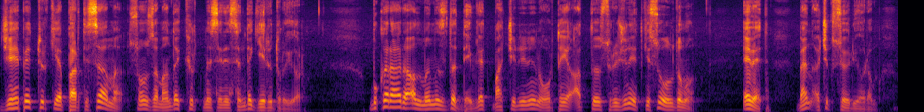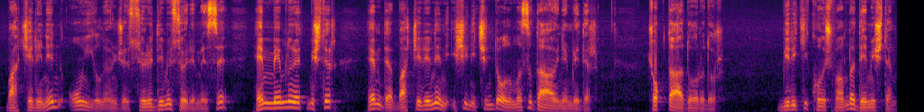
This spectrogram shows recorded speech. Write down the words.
CHP Türkiye Partisi ama son zamanda Kürt meselesinde geri duruyor. Bu kararı almanızda Devlet Bahçeli'nin ortaya attığı sürecin etkisi oldu mu? Evet, ben açık söylüyorum. Bahçeli'nin 10 yıl önce söylediğimi söylemesi hem memnun etmiştir hem de Bahçeli'nin işin içinde olması daha önemlidir. Çok daha doğrudur. Bir iki konuşmamda demiştim.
